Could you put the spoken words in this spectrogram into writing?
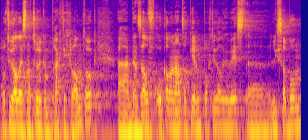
Portugal is natuurlijk een prachtig land ook. Ik ben zelf ook al een aantal keer in Portugal geweest. Lissabon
